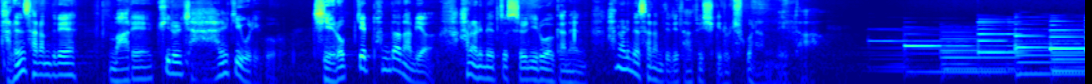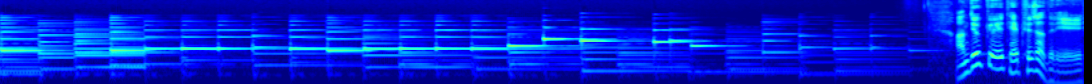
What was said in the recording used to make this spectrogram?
다른 사람들의 말에 귀를 잘 기울이고 지혜롭게 판단하며 하나님의 뜻을 이루어가는 하나님의 사람들이 다 되시기를 축원합니다. 안디옥 교회 대표자들이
